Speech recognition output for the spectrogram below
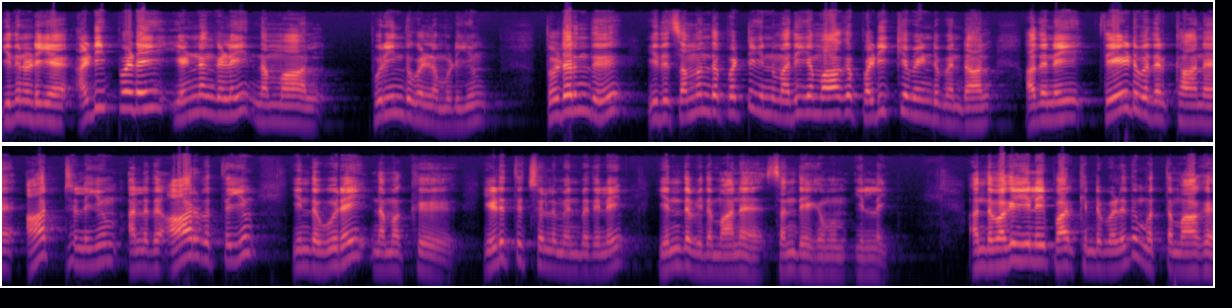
இதனுடைய அடிப்படை எண்ணங்களை நம்மால் புரிந்து கொள்ள முடியும். தொடர்ந்து இது சம்பந்தப்பட்டு இன்னும் அதிகமாக படிக்க வேண்டுமென்றால் அதனை தேடுவதற்கான ஆற்றலையும் அல்லது ஆர்வத்தையும் இந்த உரை நமக்கு எடுத்துச் சொல்லும் என்பதிலே எந்த விதமான சந்தேகமும் இல்லை. அந்த வகையிலே பார்க்கின்ற பொழுது மொத்தமாக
